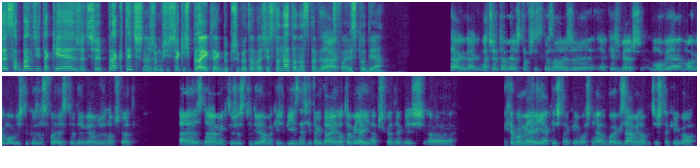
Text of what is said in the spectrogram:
To są bardziej takie rzeczy praktyczne, że musisz jakiś projekt jakby przygotować. Jest to na to nastawione Tak. twoje studia. Tak, tak. Znaczy to wiesz, to wszystko zależy, jakieś wiesz, mówię, mogę mówić tylko ze swojej studia. Wiem, że na przykład e, znajomi, którzy studiują jakiś biznes i tak dalej, no to mieli na przykład jakieś, e, chyba mieli jakieś takie właśnie albo egzamin, albo coś takiego,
